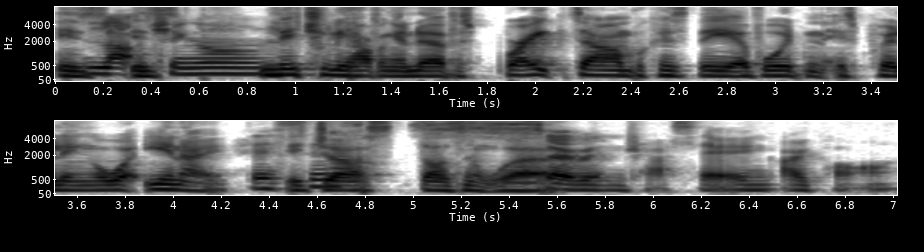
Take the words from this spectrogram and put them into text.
is, is on. literally having a nervous breakdown because the avoidant is pulling away you know This it is just doesn't work So interesting. I can't.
